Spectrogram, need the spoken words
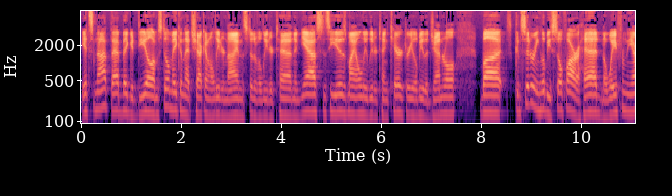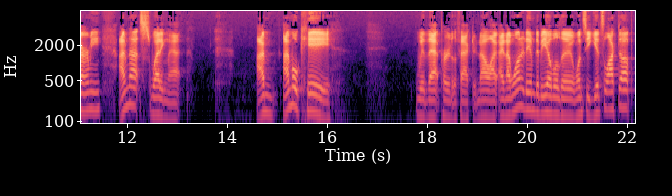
it's not that big a deal. I'm still making that check on a leader 9 instead of a leader 10. And yeah, since he is my only leader 10 character, he'll be the general. But considering he'll be so far ahead and away from the army, I'm not sweating that. I'm I'm okay with that part of the factor. Now, I and I wanted him to be able to once he gets locked up.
